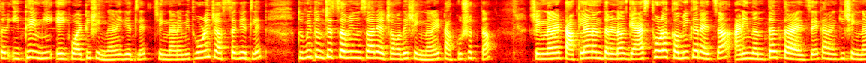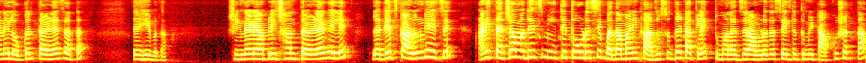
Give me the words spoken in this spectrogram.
तर इथे मी एक वाटी शेंगदाणे घेतलेत. शेंगदाणे मी थोडे जास्त घेतलेत. तुम्ही तुमच्या चवीनुसार याच्यामध्ये शेंगदाणे टाकू शकता. शेंगदाणे टाकल्यानंतर ना गॅस थोडा कमी करायचा आणि नंतर तळायचे कारण की शेंगदाणे लवकर तळल्या जातात. तर हे बघा. शेंगदाणे आपले छान तळल्या गेलेत लगेच काढून घ्यायचे आणि त्याच्यामध्येच मी इथे थोडेसे बदाम आणि काजूसुद्धा टाकले. तुम्हाला जर आवडत असेल तर तुम्ही टाकू शकता.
